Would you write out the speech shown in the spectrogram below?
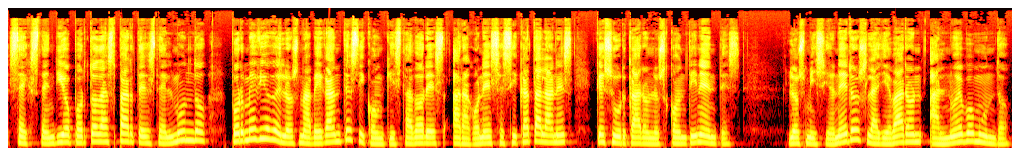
se extendió por todas partes del mundo por medio de los navegantes y conquistadores aragoneses y catalanes que surcaron los continentes. Los misioneros la llevaron al Nuevo Mundo.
